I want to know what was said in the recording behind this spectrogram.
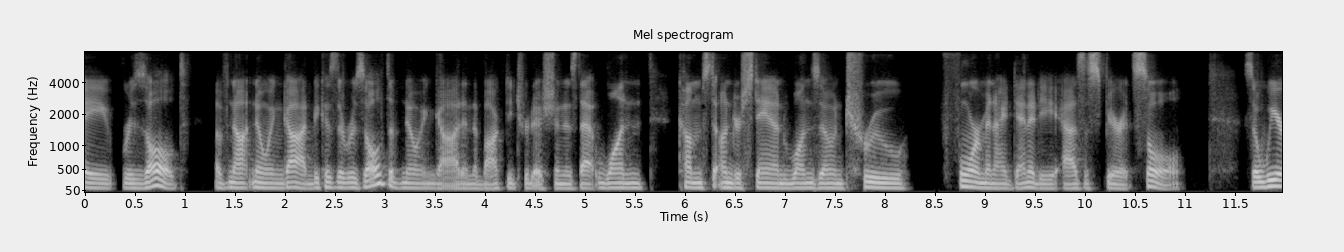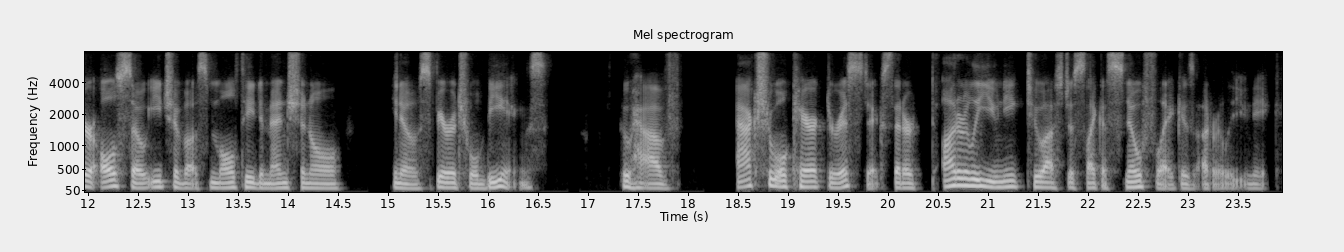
a result of not knowing God, because the result of knowing God in the Bhakti tradition is that one comes to understand one's own true form and identity as a spirit soul. So we are also each of us multi-dimensional, you know, spiritual beings who have actual characteristics that are utterly unique to us, just like a snowflake is utterly unique.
